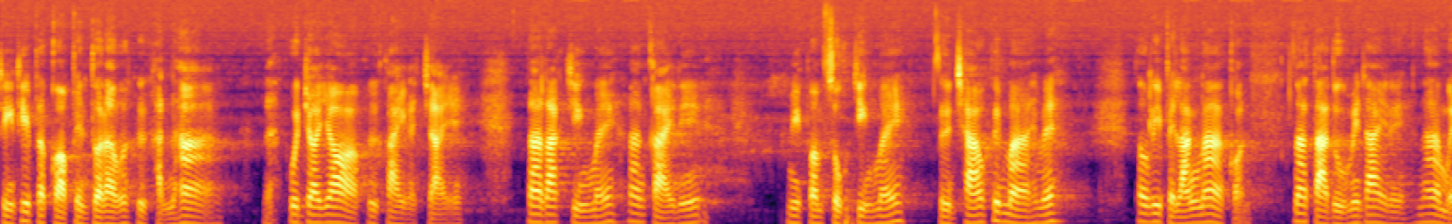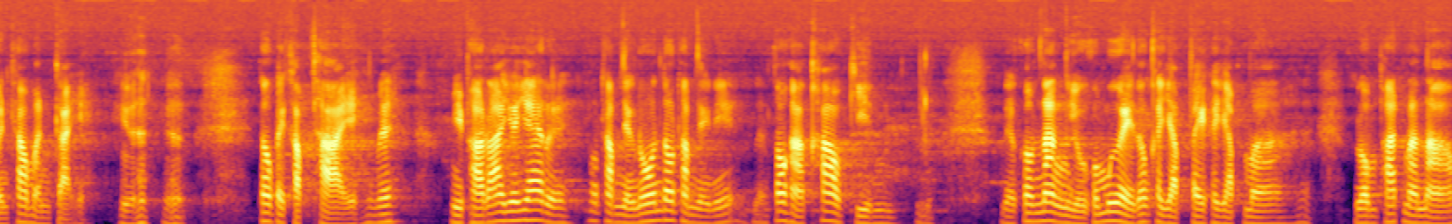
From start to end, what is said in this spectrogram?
สิ่งที่ประกอบเป็นตัวเราก็คือขันห้านะพูดย่อๆคือกายกับใจ น่ารักจริงไหมร่างกายนี้ มีความสุขจริงไหมตื่นเช้าขึ้นมาใช่ไหมต้องรีบไปล้างหน้าก่อน หน้าตาดูไม่ได้เลย หน้าเหมือนข้าวมันไก่ต้องไปขับถ่ายใช่ไหมมีภาระเยอะแยะเลย ต้องทำอย่างโน้นต้องทำอย่างนี้ ต้องหาข้าวกิน เดี๋ยวก็นั่งอยู่ก็เมื่อย ต้องขยับไปขยับมา ลมพัดมาหนาว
